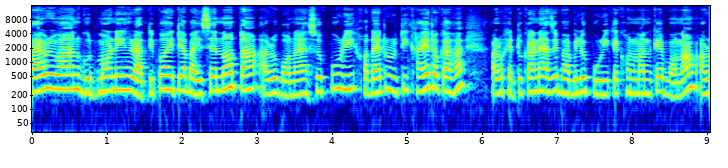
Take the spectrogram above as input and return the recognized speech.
হাই এভৰিৱান গুড মৰ্ণিং ৰাতিপুৱা এতিয়া বাজিছে নটা আৰু বনাই আছোঁ পুৰি। সদায়তো ৰুটি খায়ে থকা হয় আৰু সেইটো কাৰণে আজি ভাবিলোঁ পুৰি কেইখনমানকৈ বনাওঁ আৰু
